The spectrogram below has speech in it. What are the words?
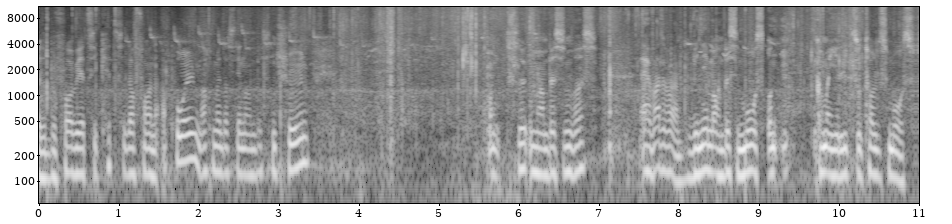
Also bevor wir jetzt die Kitze da vorne abholen, machen wir das hier noch ein bisschen schön. Und pflücken mal ein bisschen was. Äh, warte mal, wir nehmen auch ein bisschen Moos unten. Guck mal, hier liegt so tolles Moos.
